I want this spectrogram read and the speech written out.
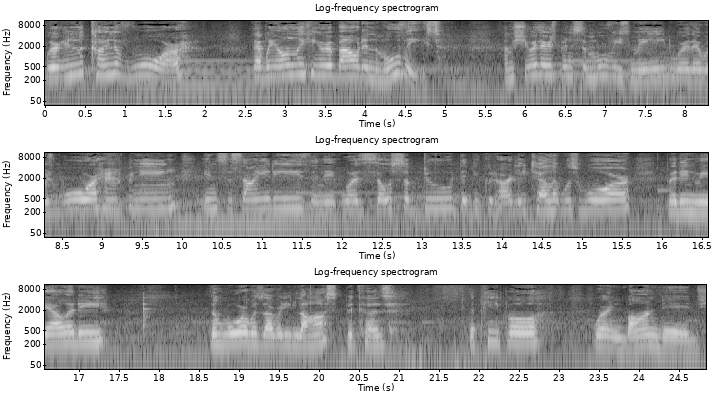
we're in the kind of war that we only hear about in the movies. I'm sure there's been some movies made where there was war happening in societies and it was so subdued that you could hardly tell it was war. But in reality, the war was already lost because the people were in bondage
